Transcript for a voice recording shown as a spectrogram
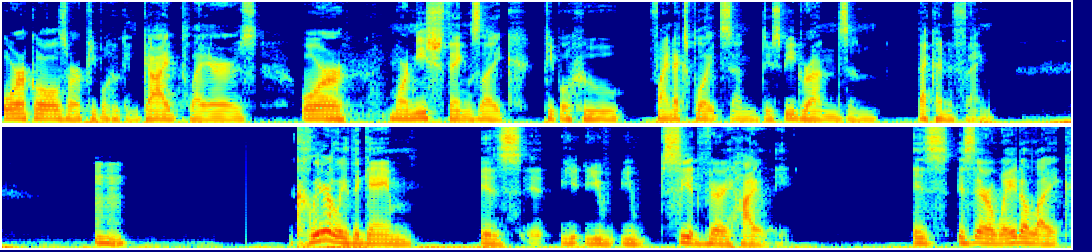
oracles or people who can guide players or more niche things like people who find exploits and do speed runs and that kind of thing. Mm-hmm. Clearly the game is it, you you you see it very highly. Is is there a way to like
